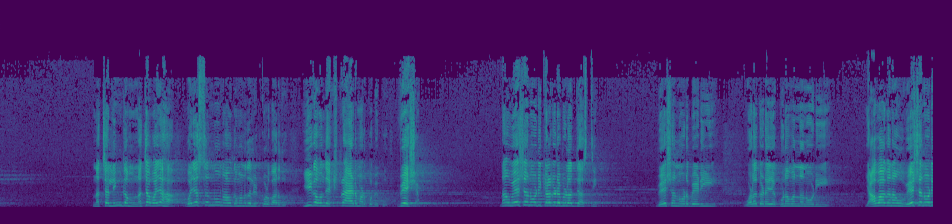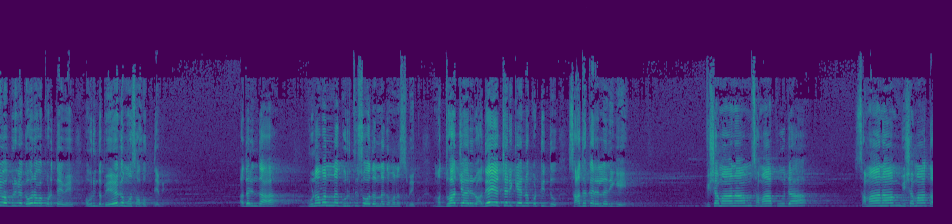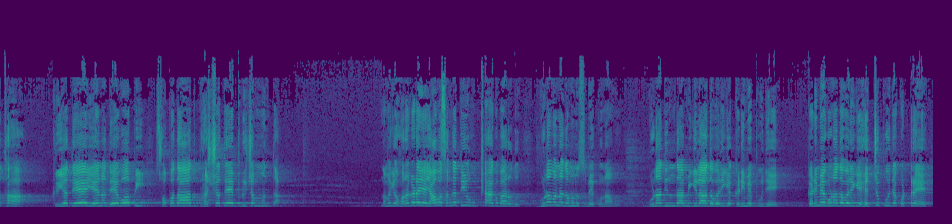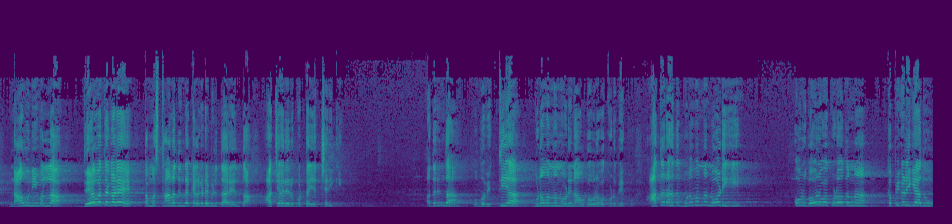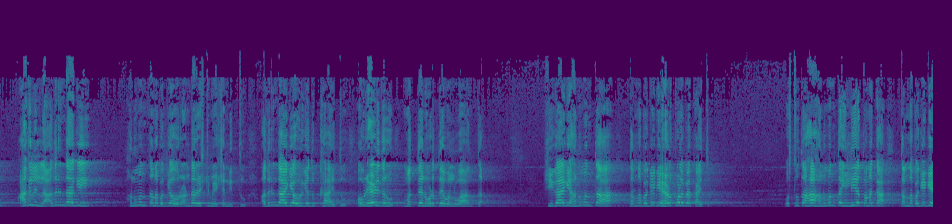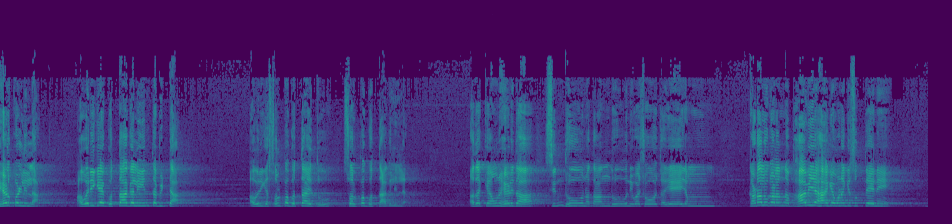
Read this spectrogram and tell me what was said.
ನಚ ಲಿಂಗಂ ನಚ ವಯಃ. ವಯಸ್ಸನ್ನು ನಾವು ಗಮನದಲ್ಲಿ ಇಟ್ಕೊಳ್ಬಾರದು ಈಗ ಒಂದು ಎಕ್ಸ್ಟ್ರಾ ಆ್ಯಡ್ ಮಾಡ್ಕೋಬೇಕು. ವೇಷ. ನಾವು ವೇಷ ನೋಡಿ ಕೆಳಗಡೆ ಬೀಳೋದು ಜಾಸ್ತಿ. ವೇಷ ನೋಡಬೇಡಿ, ಒಳಗಡೆಯ ಗುಣವನ್ನು ನೋಡಿ. ಯಾವಾಗ ನಾವು ವೇಷ ನೋಡಿ ಒಬ್ಬರಿಗೆ ಗೌರವ ಕೊಡ್ತೇವೆ, ಅವರಿಂದ ಬೇಗ ಮೋಸ ಹೋಗ್ತೇವೆ. ಅದರಿಂದ ಗುಣವನ್ನು ಗುರುತಿಸೋದನ್ನು ಗಮನಿಸಬೇಕು. ಮಧ್ವಾಚಾರ್ಯರು ಅದೇ ಎಚ್ಚರಿಕೆಯನ್ನು ಕೊಟ್ಟಿದ್ದು ಸಾಧಕರೆಲ್ಲರಿಗೆ. ವಿಷಮಾನಾಂ ಸಮಾಪೂಜಾ ಸಮಾನಾಂ ವಿಷಮ ತಥಾ, ಕ್ರಿಯತೆ ಏನ ದೇವೋಪಿ, ಸ್ವಪದಾದ್ ಭ್ರಶ್ಯತೆ ಭೃಶಂ ಅಂತ. ನಮಗೆ ಹೊರಗಡೆಯ ಯಾವ ಸಂಗತಿಯೂ ಮುಖ್ಯ ಆಗಬಾರದು. ಗುಣವನ್ನು ಗಮನಿಸಬೇಕು ನಾವು. ಗುಣದಿಂದ ಮಿಗಿಲಾದವರಿಗೆ ಕಡಿಮೆ ಪೂಜೆ, ಕಡಿಮೆ ಗುಣದವರಿಗೆ ಹೆಚ್ಚು ಪೂಜೆ ಕೊಟ್ಟರೆ ನಾವು ನೀವಲ್ಲ, ದೇವತೆಗಳೇ ತಮ್ಮ ಸ್ಥಾನದಿಂದ ಕೆಳಗಡೆ ಬೀಳ್ತಾರೆ ಅಂತ ಆಚಾರ್ಯರು ಕೊಟ್ಟ ಎಚ್ಚರಿಕೆ. ಅದರಿಂದ ಒಬ್ಬ ವ್ಯಕ್ತಿಯ ಗುಣವನ್ನು ನೋಡಿ ನಾವು ಗೌರವ ಕೊಡಬೇಕು. ಆ ತರಹದ ಗುಣವನ್ನು ನೋಡಿ ಅವರು ಗೌರವ ಕೊಡೋದನ್ನು ಕಪಿಗಳಿಗೆ ಅದು ಆಗಲಿಲ್ಲ. ಅದರಿಂದಾಗಿ ಹನುಮಂತನ ಬಗ್ಗೆ ಅವರ ಅಂಡರ್ ಎಸ್ಟಿಮೇಷನ್ ಇತ್ತು. ಅದರಿಂದಾಗಿ ಅವರಿಗೆ ದುಃಖ ಆಯಿತು. ಅವರು ಹೇಳಿದರು, ಮತ್ತೆ ನೋಡ್ತೇವಲ್ವಾ? ಅಂತ. ಹೀಗಾಗಿ ಹನುಮಂತ ತನ್ನ ಬಗೆಗೆ ಹೇಳ್ಕೊಳ್ಬೇಕಾಯ್ತು. ವಸ್ತುತಃ ಹನುಮಂತ ಇಲ್ಲಿಯ ತನಕ ತನ್ನ ಬಗೆಗೆ ಹೇಳ್ಕೊಳ್ಳಿಲ್ಲ ಅವರಿಗೆ ಗೊತ್ತಾಗಲಿ ಅಂತ ಬಿಟ್ಟ, ಅವರಿಗೆ ಸ್ವಲ್ಪ ಗೊತ್ತಾಯಿತು, ಸ್ವಲ್ಪ ಗೊತ್ತಾಗಲಿಲ್ಲ. ಅದಕ್ಕೆ ಅವನು ಹೇಳಿದ, ಸಿಂಧೂ ನತಾಂಧೂ ನಿವಶೋಚಯೇಯಂ, ಕಡಲುಗಳನ್ನು ಭಾವಿಯ ಹಾಗೆ ಒಣಗಿಸುತ್ತೇನೆ,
